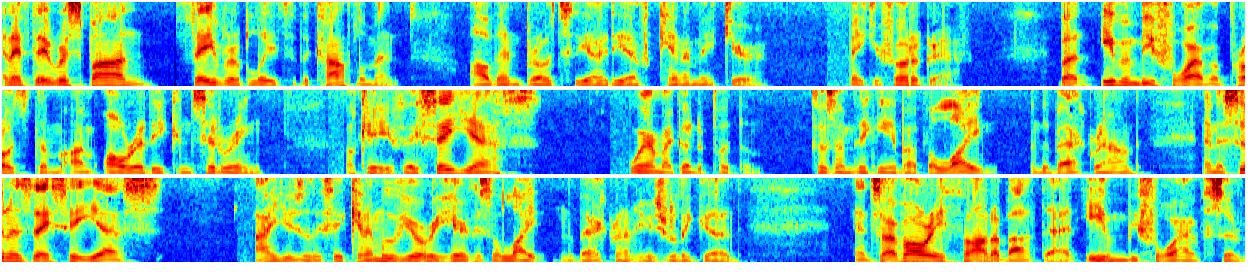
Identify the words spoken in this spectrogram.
And if they respond favorably to the compliment, I'll then broach the idea of can I make your make your photograph. But even before I've approached them, I'm already considering, okay, if they say yes, where am I going to put them? Because I'm thinking about the light and the background. And as soon as they say yes, I usually say, can I move you over here because the light in the background here is really good. And so I've already thought about that even before I've sort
